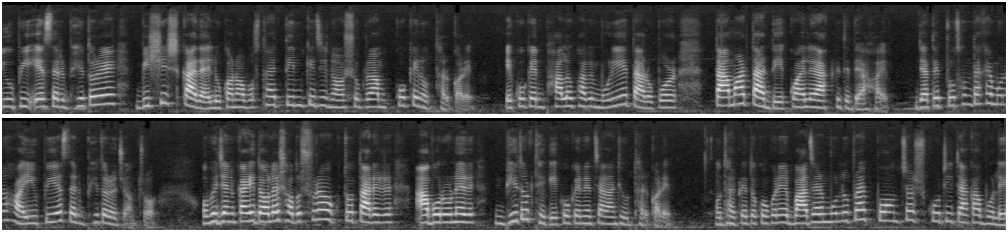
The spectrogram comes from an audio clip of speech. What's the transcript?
ইউপিএস এর ভেতরে বিশেষ কায়দায় লুকানো অবস্থায় তিন কেজি নশো গ্রাম কোকেন উদ্ধার করে। এ কোকেন ভালোভাবে মুড়িয়ে তার উপর তামার তার দিয়ে কয়েলের আকৃতি দেওয়া হয়, যাতে প্রথম দেখায় মনে হয় ইউপিএস এর ভেতরের যন্ত্র। অভিযানকারী দলের সদস্যরা উক্ত তারের আবরণের ভেতর থেকে কোকেনের চালানটি উদ্ধার করে। উদ্ধারকৃত কোকেনের বাজার মূল্য প্রায় পঞ্চাশ কোটি টাকা বলে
